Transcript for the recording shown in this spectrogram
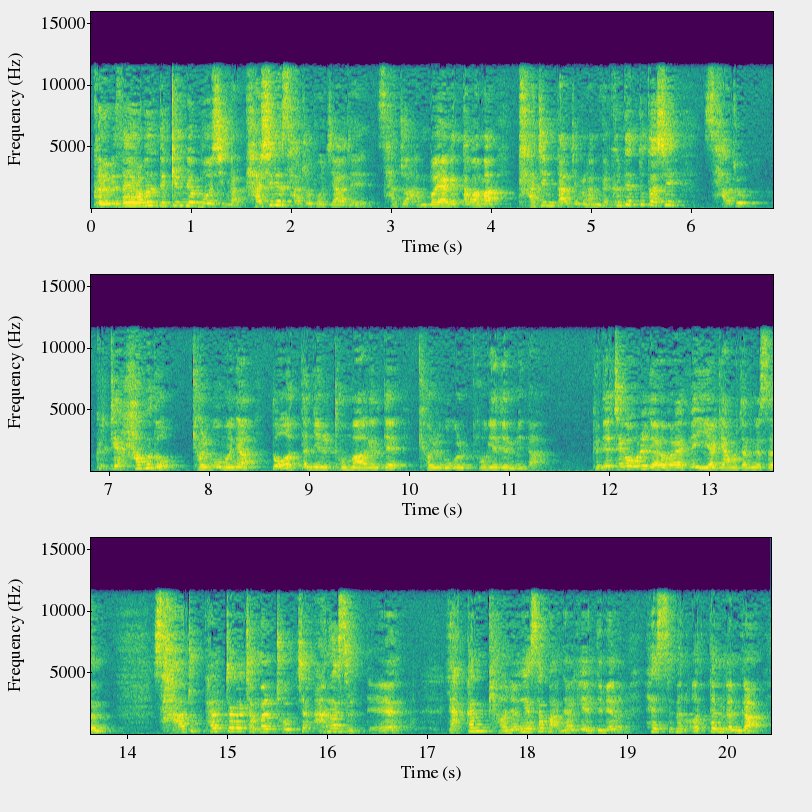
그러면서 여러분들 느끼는 게 무엇인가? 다시는 사주 보지 않지. 사주 안 봐야겠다고 아마 다짐다짐을 합니다. 근데 또다시 사주 그렇게 하고도 결국 뭐냐 또 어떤 일을 도모하게 될 때 결국을 보게 됩니다. 근데 제가 오늘 여러분한테 이야기하고자 하는 것은 사주팔자가 정말 좋지 않았을 때 약간 변형해서 만약에 예를 들면 했으면 어떤 건가?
